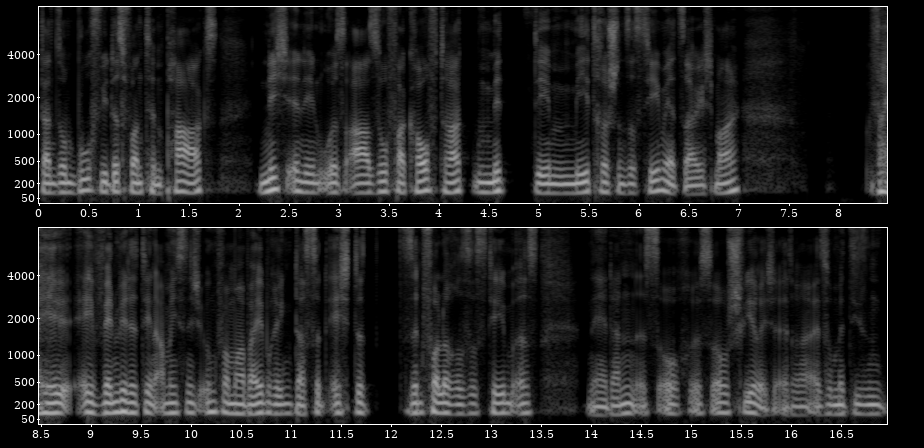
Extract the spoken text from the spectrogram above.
dann so ein Buch wie das von Tim Parks nicht in den USA so verkauft hat mit dem metrischen System jetzt, sage ich mal. Weil, ey, wenn wir das den Amis nicht irgendwann mal beibringen, dass das echt das sinnvollere System ist, nee, dann ist auch, ist auch schwierig, Alter. Also mit diesen,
